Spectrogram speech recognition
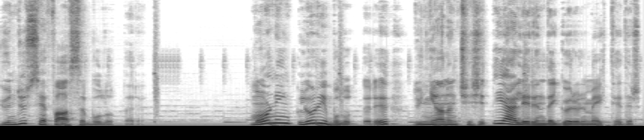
gündüz sefası bulutları. Morning Glory bulutları dünyanın çeşitli yerlerinde görülmektedir.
